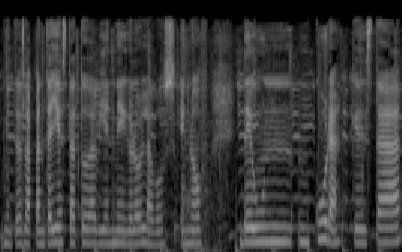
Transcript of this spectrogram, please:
mientras la pantalla está todavía en negro, la voz en off de un, cura que está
